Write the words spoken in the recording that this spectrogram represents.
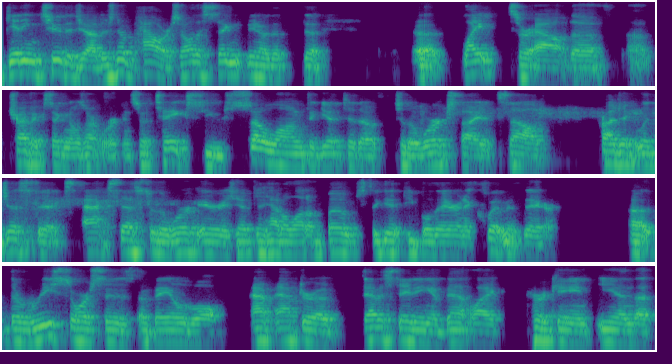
Getting to the job, there's no power, so all the sig- you know, the the uh, lights are out, the uh, traffic signals aren't working, so it takes you so long to get to the to the work site itself project logistics, access to the work areas. You have to have a lot of boats to get people there and equipment there. Uh, the resources available after a devastating event like Hurricane Ian, the,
